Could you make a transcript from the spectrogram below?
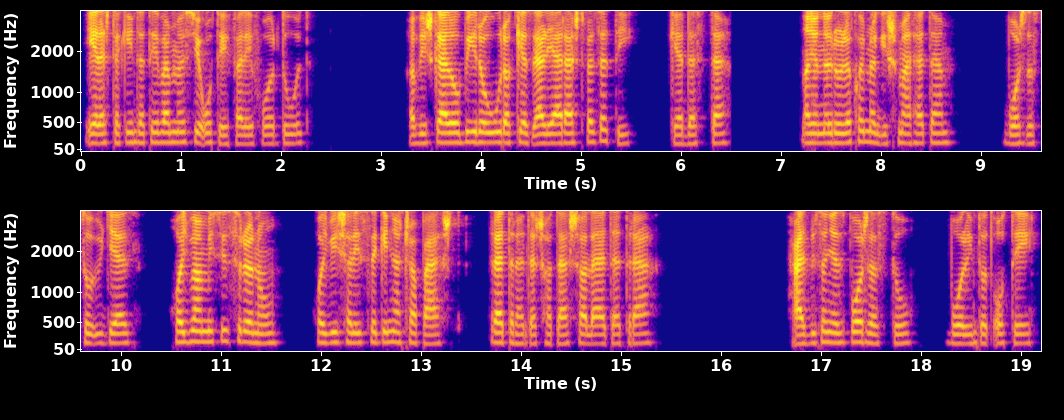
Éles tekintetében Monsieur Oté felé fordult. A vizsgálóbíró úr, aki az eljárást vezeti? kérdezte. Nagyon örülök, hogy megismerhetem. Borzasztó ügy ez. Hogy van Mrs. Renault? Hogy viseli szegény a csapást? Rettenetes hatással lehetett rá. Hát bizony ez borzasztó, bólintott Oté.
